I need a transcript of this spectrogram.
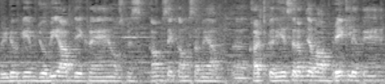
वीडियो गेम जो भी आप देख रहे हैं, उसमें कम से कम समय आप खर्च करिए। सिर्फ़ जब आप ब्रेक लेते हैं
